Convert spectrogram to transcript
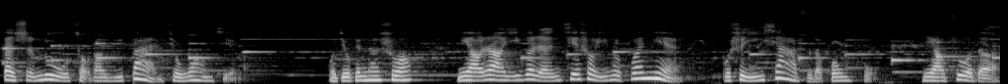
但是路走到一半就忘记了，我就跟他说：“你要让一个人接受一个观念，不是一下子的功夫，你要做的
